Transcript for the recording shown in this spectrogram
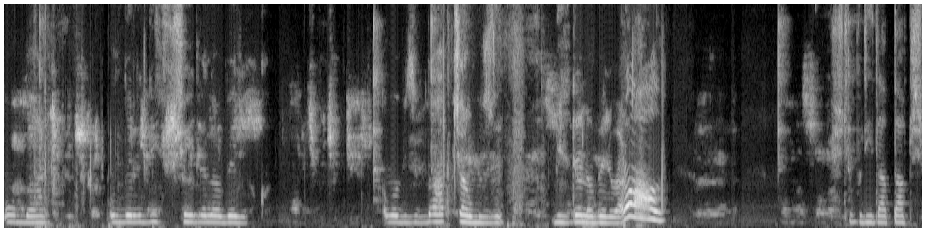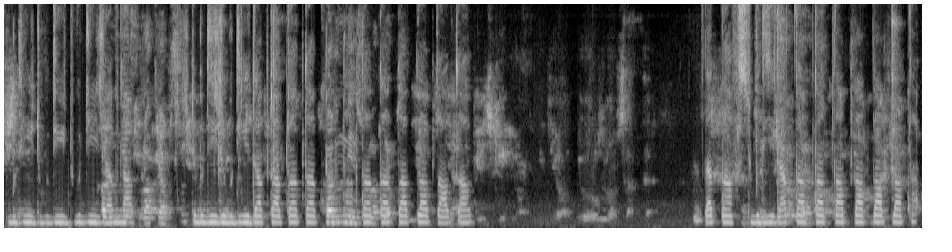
Onlar, onların hiçbir şeyden haberi yok. Ama bizim ne yapacağımızı bizden haberi var. Al! Değil dap dap, dap dap. dap dap dap dap dap dap dap dap dap dap dap dap. Tap tap tap tap.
